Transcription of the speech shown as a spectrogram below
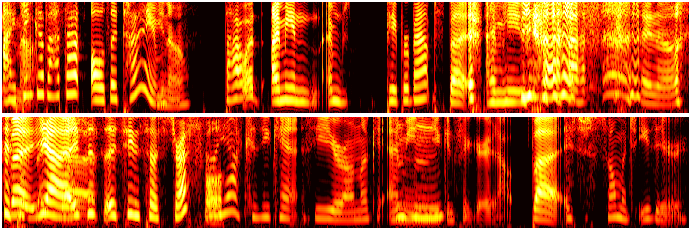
I think about that all the time. You know, That would I mean, I'm paper maps, but I mean, Yeah. I know. but Like, yeah, it's just it seems so stressful. Well, yeah, because you can't see your own location. I mean, you Mhm. can figure it out, but it's just so much easier.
